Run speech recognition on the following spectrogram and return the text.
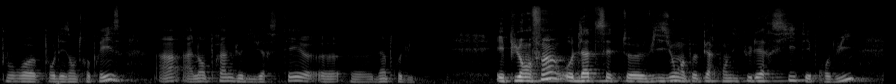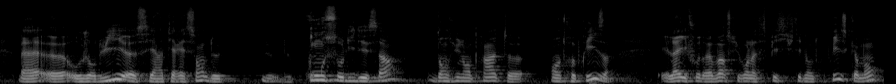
pour, pour les entreprises, à l'empreinte biodiversité d'un produit. Et puis enfin, au-delà de cette euh, vision un peu perpendiculaire site et produit, bah, euh, aujourd'hui, euh, c'est intéressant de, consolider ça dans une empreinte entreprise. Et là, il faudrait voir, suivant la spécificité de l'entreprise, comment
